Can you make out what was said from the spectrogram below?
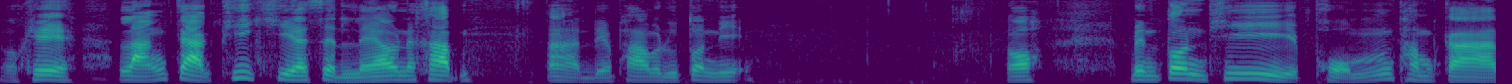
โอเค หลังจากที่เคลียร์เสร็จแล้วนะครับอะเดี๋ยวพามาดูต้นนี้เนาะ เป็นต้นที่ผมทำการ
